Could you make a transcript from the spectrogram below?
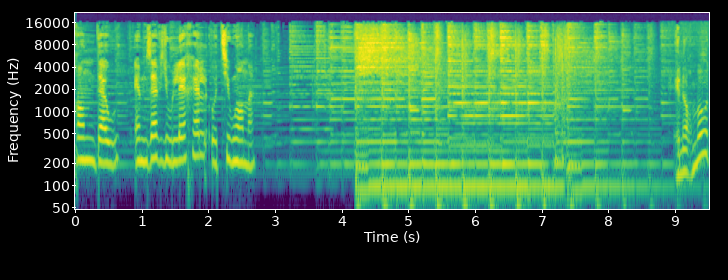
Ran daou, em zavioù lechel o tiwana. En ur mod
